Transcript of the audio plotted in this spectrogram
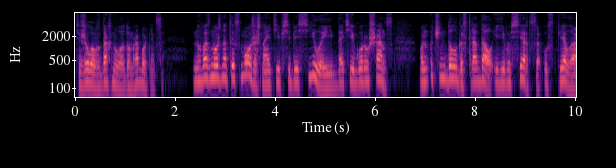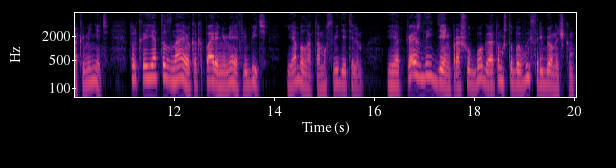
тяжело вздохнула домработница. Но, возможно, ты сможешь найти в себе силы и дать Егору шанс – он очень долго страдал, и его сердце успело окаменеть. Только я-то знаю, как парень умеет любить. Я была тому свидетелем. И я каждый день прошу Бога о том, чтобы вы с ребеночком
